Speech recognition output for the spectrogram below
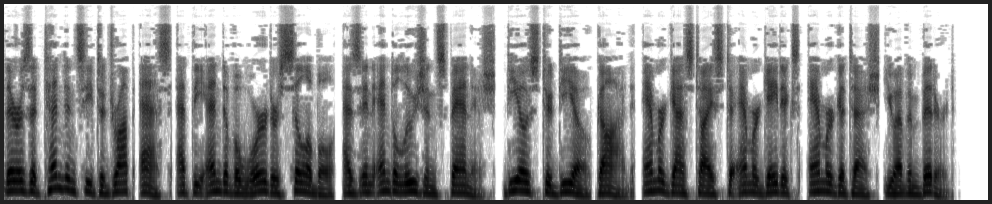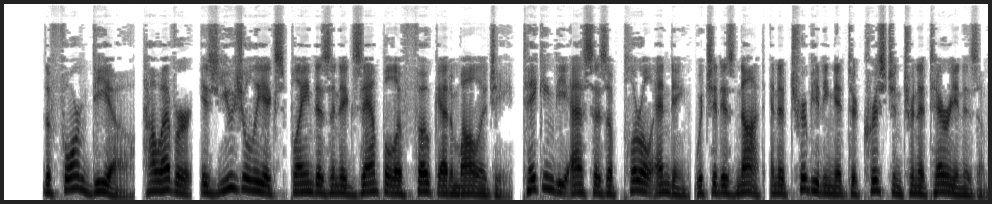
There is a tendency to drop s at the end of a word or syllable, as in Andalusian Spanish, dios to dio God, amargastais to amargatix, amargatesh you have embittered. The form dio, however, is usually explained as an example of folk etymology, taking the s as a plural ending which it is not and attributing it to Christian Trinitarianism.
